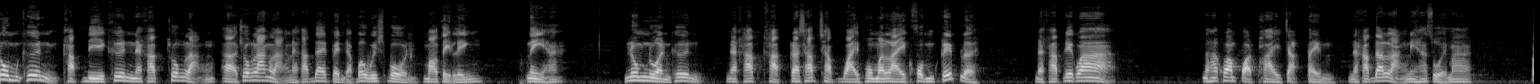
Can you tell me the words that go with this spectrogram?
นุ่มขึ้นขับดีขึ้นนะครับ ช่วงหลังช่วงล่างหลังนะครับ ได้เป็นดับเบิลวิชโบนมัลติลิงนี่ฮะนุ่มนวลขึ้นนะครับ ขับกระชับฉับไวพวงมาลัยคมกริบเลยนะครับ เรียกว่านะฮะความปลอดภัยจัดเต็มนะครับ ด้านหลังนี่ฮะสวยมาก ไฟ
